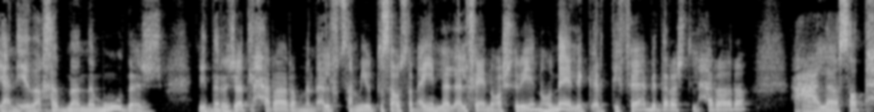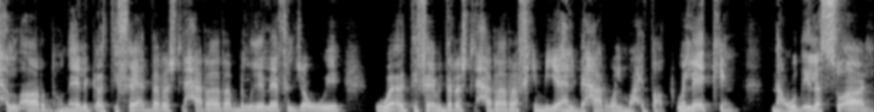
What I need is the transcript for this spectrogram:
يعني إذا أخذنا نموذج لدرجات الحرارة من 1979 لل 2020 هنالك ارتفاع بدرجة الحرارة على سطح الأرض هنالك ارتفاع درجة الحرارة بالغلاف الجوي وارتفاع بدرجة الحرارة في مياه البحار والمحيطات ولكن نعود إلى السؤال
